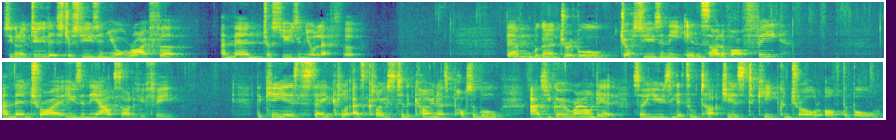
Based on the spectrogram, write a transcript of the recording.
So you're going to do this just using your right foot and then just using your left foot. Then we're going to dribble just using the inside of our feet and then try it using the outside of your feet. The key is to stay cl as close to the cone as possible as you go around it, so use little touches to keep control of the ball.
